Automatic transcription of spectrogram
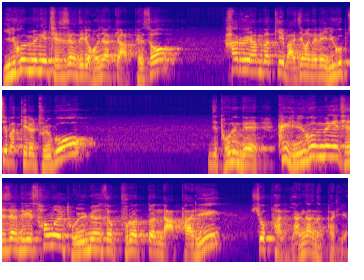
일곱 명의 제사장들이 언약궤 앞에서 하루에 한 바퀴 마지막 날에 일곱째 바퀴를 돌고 이제 도는데 그 일곱 명의 제사장들이 성을 돌면서 불었던 나팔이 쇼파르 양각 나팔이에요.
